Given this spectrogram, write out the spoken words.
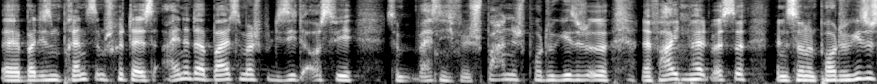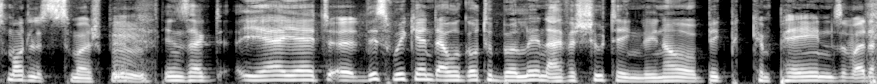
Äh, bei diesem Brenz im Schritt, da ist eine dabei zum Beispiel, die sieht aus wie, so, weiß nicht, wie Spanisch, Portugiesisch oder so. Und da frage ich mich halt, weißt du, wenn es so ein portugiesisches Model ist zum Beispiel, den sagt, yeah, yeah, uh, this weekend I will go to Berlin, I have a shooting, you know, big campaign und so weiter.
